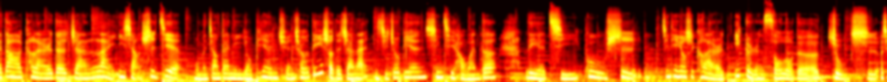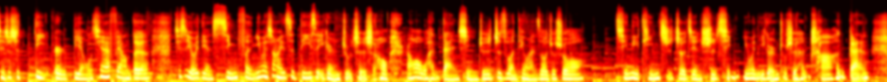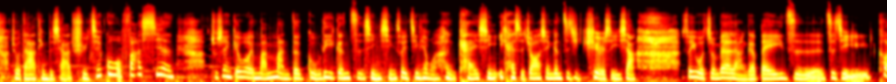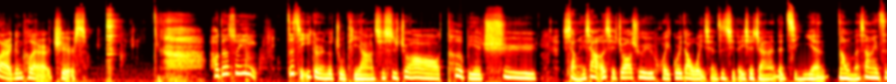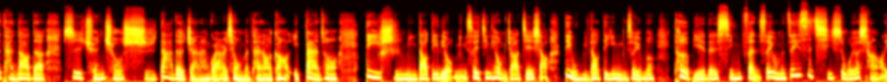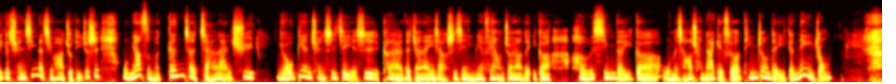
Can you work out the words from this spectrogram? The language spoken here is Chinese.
来到克莱尔的展览异想世界，我们将带你游遍全球第一手的展览以及周边新奇好玩的猎奇故事。今天又是克莱尔一个人 solo 的主持，而且这是第二遍。我现在非常的，其实有一点兴奋，因为上一次第一次一个人主持的时候，然后我很担心，就是制作人听完之后就说。请你停止这件事情，因为你一个人主持很差很干，就大家听不下去。结果我发现主持人给我满满的鼓励跟自信心，所以今天我很开心。一开始就要先跟自己 cheers 一下，所以我准备了两个杯子，自己克莱尔跟克莱尔 cheers。好的，所以。自己一个人的主题啊，其实就要特别去想一下，而且就要去回归到我以前自己的一些展览的经验。那我们上一次谈到的是全球十大的展览馆，而且我们谈到了刚好一半，从第十名到第六名，所以今天我们就要揭晓第五名到第一名。所以有没有特别的兴奋？所以我们这一次其实我有想了一个全新的企划主题，就是我们要怎么跟着展览去。游遍全世界也是克莱尔的展览影响世界里面非常重要的一个核心的一个我们想要传达给所有听众的一个内容。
